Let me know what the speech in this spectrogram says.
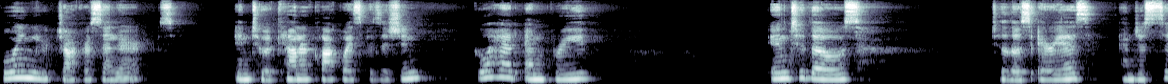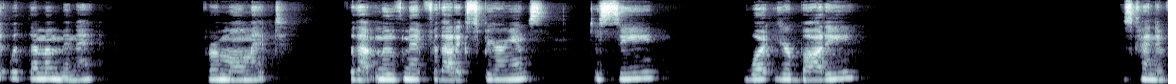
pulling your chakra centers into a counterclockwise position, go ahead and breathe into those to those areas and just sit with them a minute for a moment for that movement, for that experience, to see what your body is kind of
